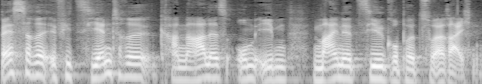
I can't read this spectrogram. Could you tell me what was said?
bessere, effizientere Kanal ist, um eben meine Zielgruppe zu erreichen.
